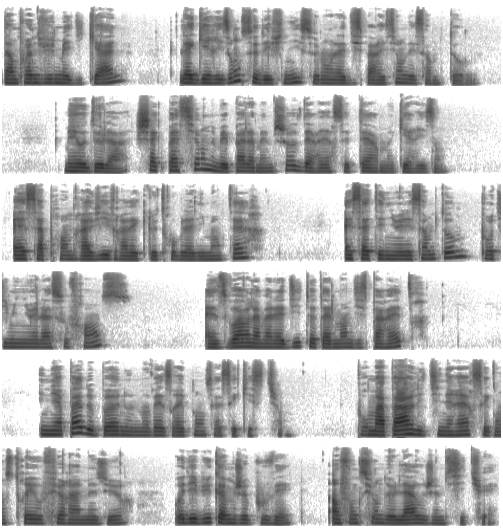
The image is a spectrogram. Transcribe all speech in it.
D'un point de vue médical, la guérison se définit selon la disparition des symptômes. Mais au-delà, chaque patient ne met pas la même chose derrière ce terme guérison. Est-ce apprendre à vivre avec le trouble alimentaire? Est-ce atténuer les symptômes pour diminuer la souffrance? Est-ce voir la maladie totalement disparaître? Il n'y a pas de bonne ou de mauvaise réponse à ces questions. Pour ma part, l'itinéraire s'est construit au fur et à mesure, au début comme je pouvais, en fonction de là où je me situais.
